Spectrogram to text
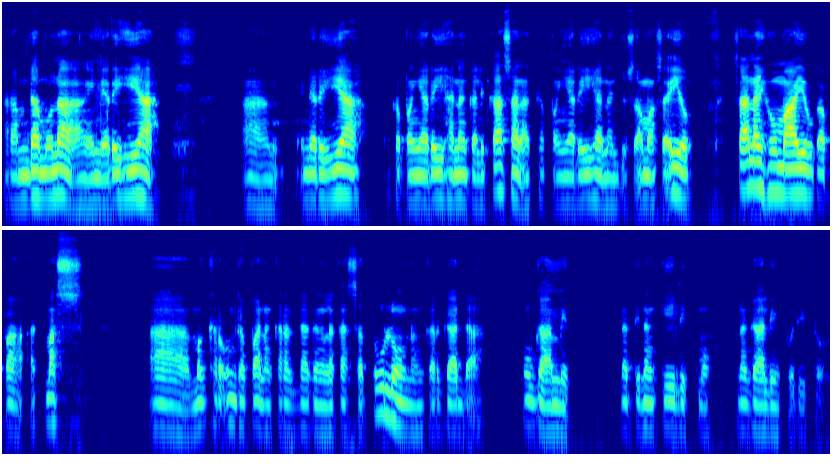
ramdam mo na ang enerhiya. Ang enerhiya, kapangyarihan ng kalikasan at kapangyarihan ng Diyos Ama sa iyo. Sana'y humayo ka pa at mas ah, magkaroon ka pa ng karagdagang lakas sa tulong ng kargada o gamit na tinangkilik mo na galing po dito.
